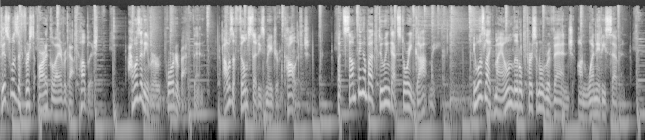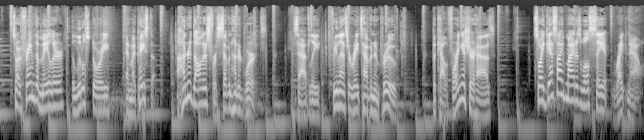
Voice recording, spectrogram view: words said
This was the first article I ever got published. I wasn't even a reporter back then. I was a film studies major in college. But something about doing that story got me. It was like my own little personal revenge on 187. So I framed the mailer, the little story, and my pay stub $100 for 700 words. Sadly, freelancer rates haven't improved, but California sure has. So I guess I might as well say it right now.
